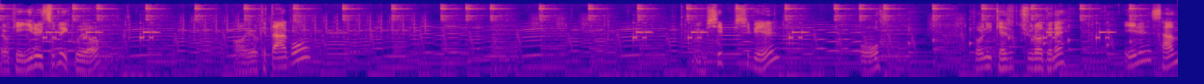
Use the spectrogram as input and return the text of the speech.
이렇게 잃을 수도 있고요. 어, 이렇게 따고 음, 10, 11 5 돈이 계속 줄어드네 1, 3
